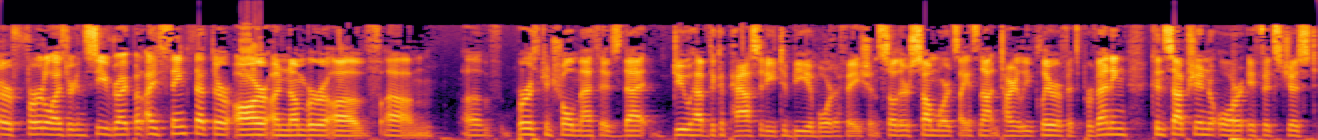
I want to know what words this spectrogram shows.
or fertilized or conceived, right? But I think that there are a number of um, of birth control methods that do have the capacity to be abortifacients. So there's some where it's like it's not entirely clear if it's preventing conception or if it's just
